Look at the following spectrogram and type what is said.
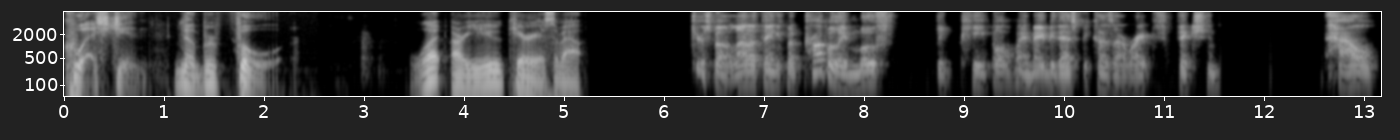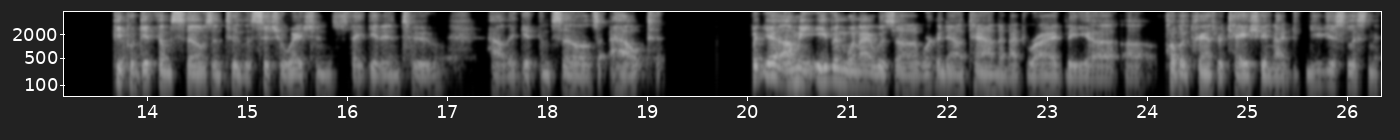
Question number four. What are you curious about? Curious about a lot of things, but probably most people, and maybe that's because I write fiction, how people get themselves into the situations they get into, how they get themselves out. But yeah, I mean, even when I was uh, working downtown and I'd ride the uh, uh, public transportation, I you just listen. To,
